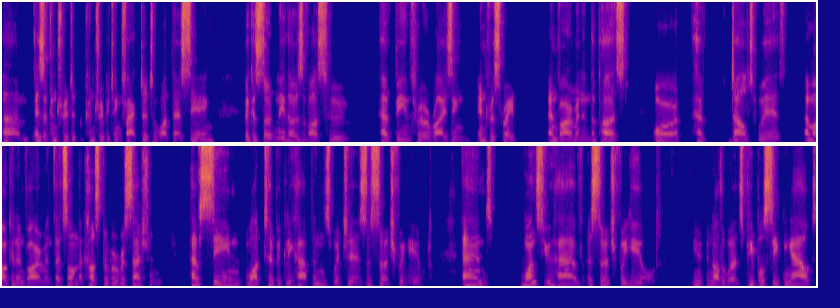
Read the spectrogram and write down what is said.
um, is a contrib- contributing factor to what they're seeing, because certainly those of us who have been through a rising interest rate environment in the past, or have dealt with a market environment that's on the cusp of a recession, have seen what typically happens, which is a search for yield. And once you have a search for yield, in other words, people seeking out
